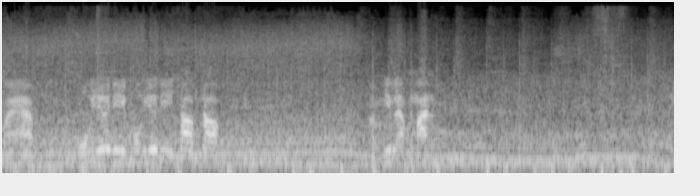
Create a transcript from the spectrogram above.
ไปครับคงเยอะดีคงเยอะดีชอบชอบแบบนี้แหละมัน โอเค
